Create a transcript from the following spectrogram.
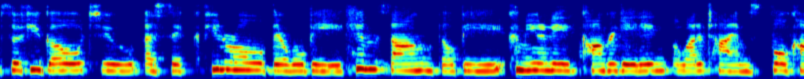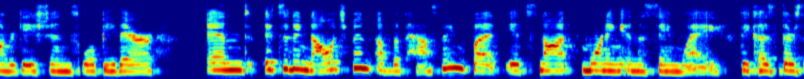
So if you go to a Sikh funeral, there will be hymns sung, there'll be community congregating. A lot of times, full congregations will be there and it's an acknowledgement of the passing, but it's not mourning in the same way because there's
